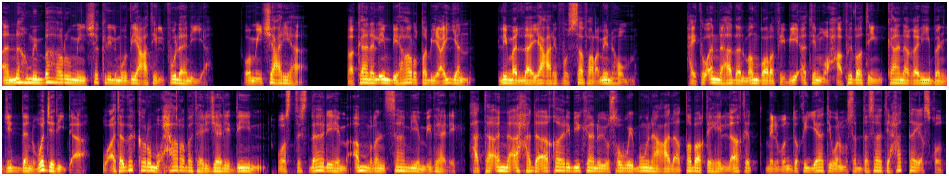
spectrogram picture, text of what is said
أنهم انبهروا من شكل المذيعة الفلانية ومن شعرها فكان الانبهار طبيعيا لمن لا يعرف السفر منهم حيث أن هذا المنظر في بيئة محافظة كان غريبا جدا وجديدا. وأتذكر محاربة رجال الدين واستصدارهم امرا ساميا بذلك حتى أن أحد اقاربي كانوا يصوبون على طبقه اللاقط بالبندقيات والمسدسات حتى يسقط.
